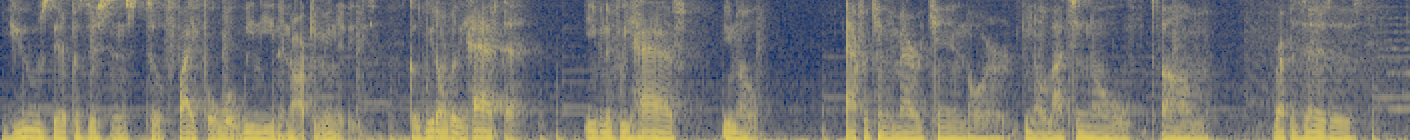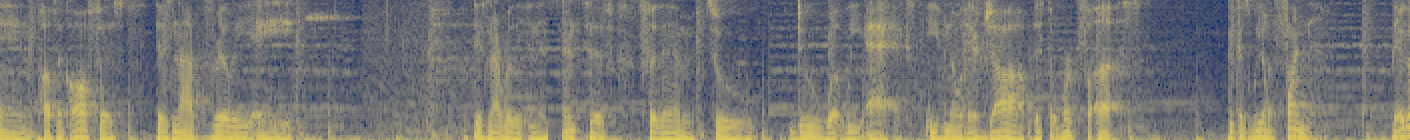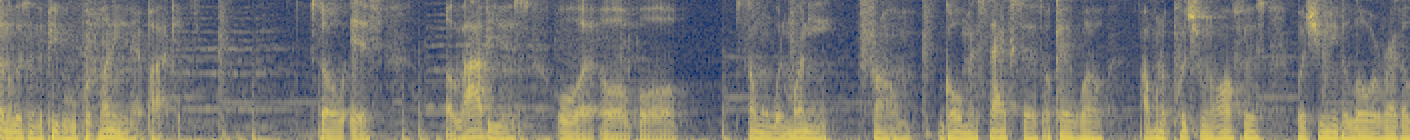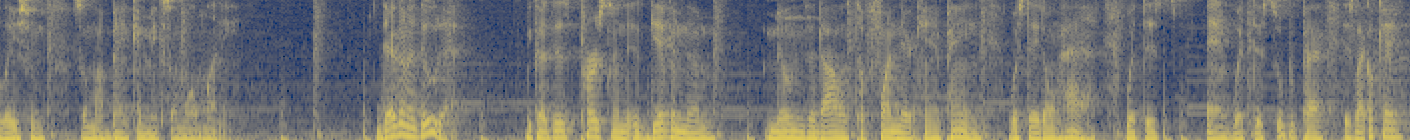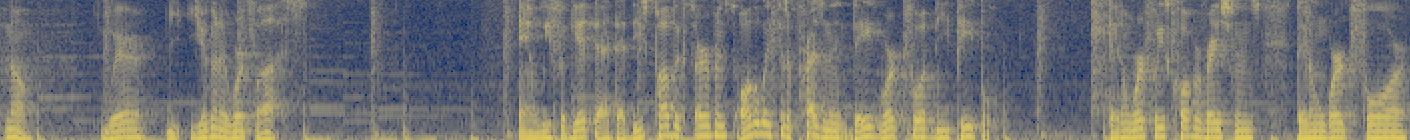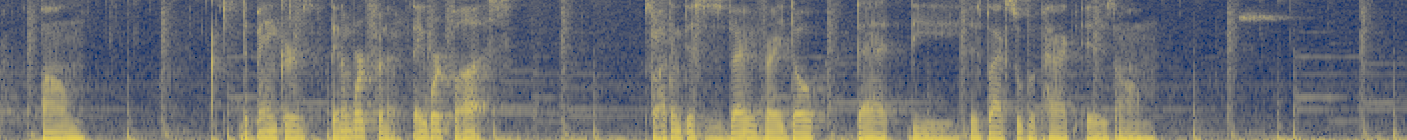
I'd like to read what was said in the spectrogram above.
use their positions to fight for what we need in our communities. Because we don't really have that. Even if we have, you know, African American or, you know, Latino um, representatives in public office, there's not really a there's not really an incentive for them to do what we ask, even though their job is to work for us. Because we don't fund them. They're gonna listen to people who put money in their pockets. So if a lobbyist or or or someone with money from Goldman Sachs says, okay, well, I want to put you in office, but you need to lower regulations so my bank can make some more money. They're gonna do that because this person is giving them millions of dollars to fund their campaign, which they don't have. With this and with this super PAC, it's like, okay, no, we're you're gonna work for us. And we forget that that these public servants, all the way to the president, they work for the people. They don't work for these corporations. They don't work for um, the bankers. They don't work for them. They work for us. So I think this is very, very dope that the this Black Super PAC is um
